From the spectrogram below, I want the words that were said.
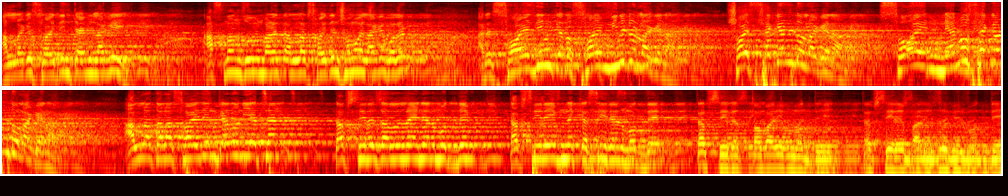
আল্লাহকে ছয় দিন টাইম লাগে। আসমান জমিন বানাইতে আল্লাহ ছয় দিন সময় লাগে বলেন? আরে ছয় দিন কেন? ছয় মিনিটও লাগে না। ছয় সেকেন্ডও লাগে না। ছয় ন্যানো সেকেন্ডও লাগে না। আল্লাহ তালা ছয় দিন কেন নিয়েছেন? তাফসিরে জালালাইনের মধ্যে তাফসিরে ইবনে কাসিরের মধ্যে, তাফসিরে তবারির মধ্যে, তাফসিরে বালিজবির মধ্যে,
